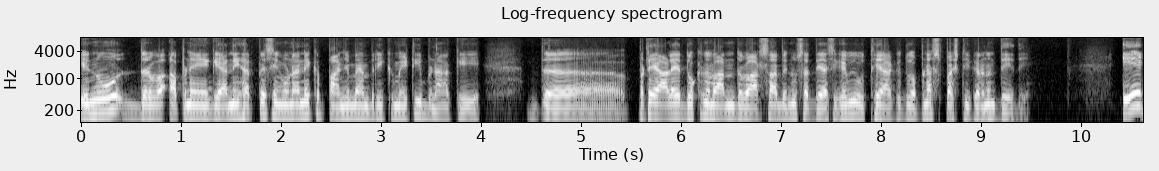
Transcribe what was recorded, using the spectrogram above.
ਇਹਨੂੰ ਦਰਬਾ- ਆਪਣੇ ਗਿਆਨੀ ਹਰਪ੍ਰੀਤ ਸਿੰਘ ਉਹਨਾਂ ਨੇ ਇੱਕ ਪੰਜ ਮੈਂਬਰੀ ਕਮੇਟੀ ਬਣਾ ਕੇ ਦ- ਪਟਿਆਲੇ ਦੁੱਖ ਨਿਵਾਰਨ ਦਰਬਾਰ ਸਾਹਿਬ ਇਹਨੂੰ ਸੱਦਿਆ ਸੀਗਾ ਵੀ ਉੱਥੇ ਆ ਕੇ ਤੂੰ ਆਪਣਾ ਸਪਸ਼ਟੀਕਰਨ ਦੇ ਦੇ। ਇਹ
